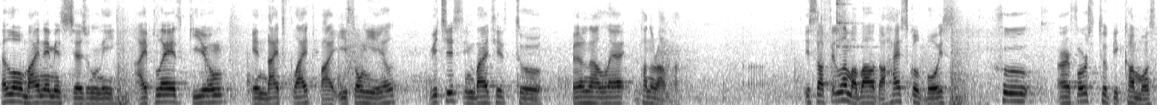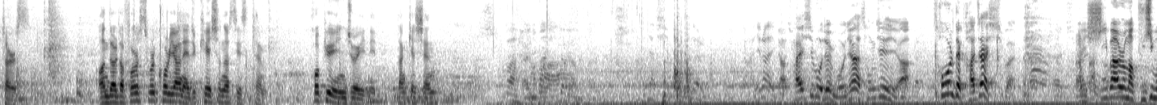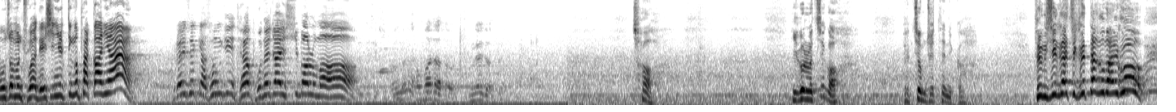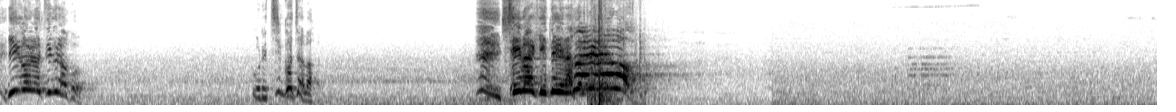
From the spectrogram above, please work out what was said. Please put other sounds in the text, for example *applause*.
Hello, my name is Jaejoon Lee. I played Gi-ung in Night Flight by LeeSong Hee-il, which is invited to Berlinale Panorama. Uh, it's a film about the high school boys who are forced to become monsters under the first world Korean educational system. Hope you enjoy it. Thank you, Shen. 85점이 뭐냐? 성진이야. 서울대 가자, 씨발. 아이 씨발로 막 95점은 줘야 내신 1등급 할 거 아니야? 그래 이 새끼야 성진이 대학 보내자 이 씨발로 마정 맞아서 보내줬어 쳐. 이걸로 찍어. 100점 줄 테니까. 등신같이 그딴 거 말고 이걸로 찍으라고. 우리 친 거잖아. 씨발 기대라고 말이라고.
